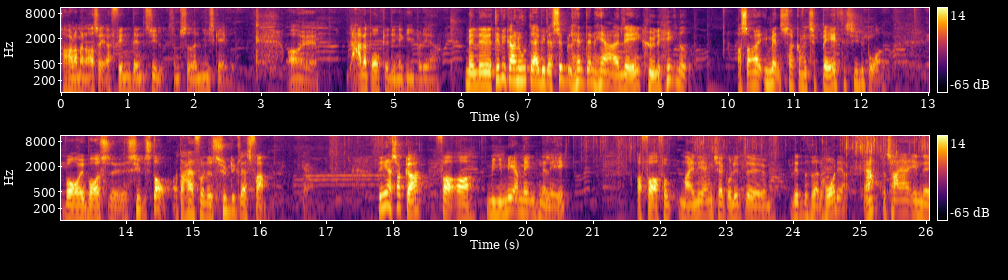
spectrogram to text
så holder man også af at finde den sild, som sidder lige i skabet. Og øh, jeg har da brugt lidt energi på det her. Men øh, det vi gør nu, det er, at vi lader simpelthen den her lage køle helt ned. Og så imens så går vi tilbage til sildebordet, hvor øh, vores øh, sild står, og der har jeg fundet et sylteglas frem. Det jeg så gør for at minimere mængden af lage, og for at få marineringen til at gå lidt, øh, lidt hvad hedder det, hurtigere, Ja. så tager jeg en, øh,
